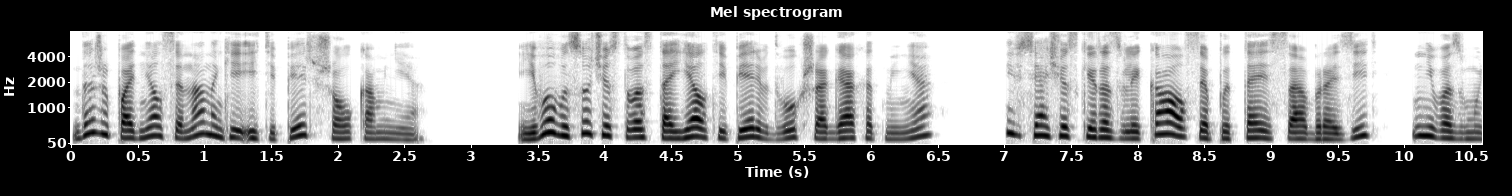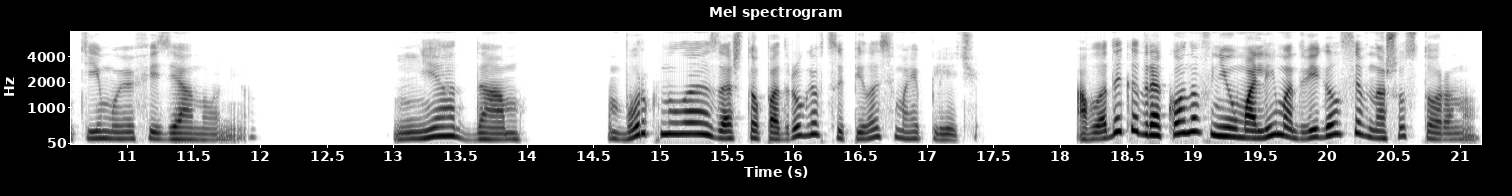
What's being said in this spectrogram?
даже поднялся на ноги и теперь шел ко мне. Его высочество стоял теперь в двух шагах от меня и всячески развлекался, пытаясь сообразить невозмутимую физиономию. «Не отдам», — буркнула, за что подруга вцепилась в мои плечи а владыка драконов неумолимо двигался в нашу сторону.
